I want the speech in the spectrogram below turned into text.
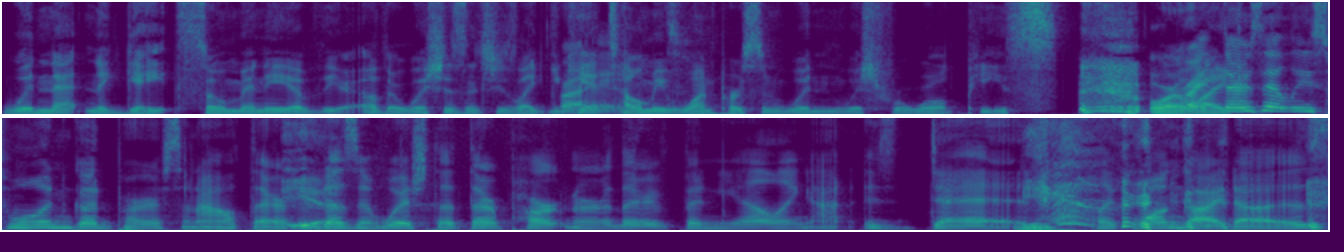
Wouldn't that negate so many of the other wishes?" And she's like, "You can't tell me one person wouldn't wish for world peace, or right, like." there's at least one good person out there who Yeah. doesn't wish that their partner they've been yelling at is dead. Yeah. Like one guy does.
